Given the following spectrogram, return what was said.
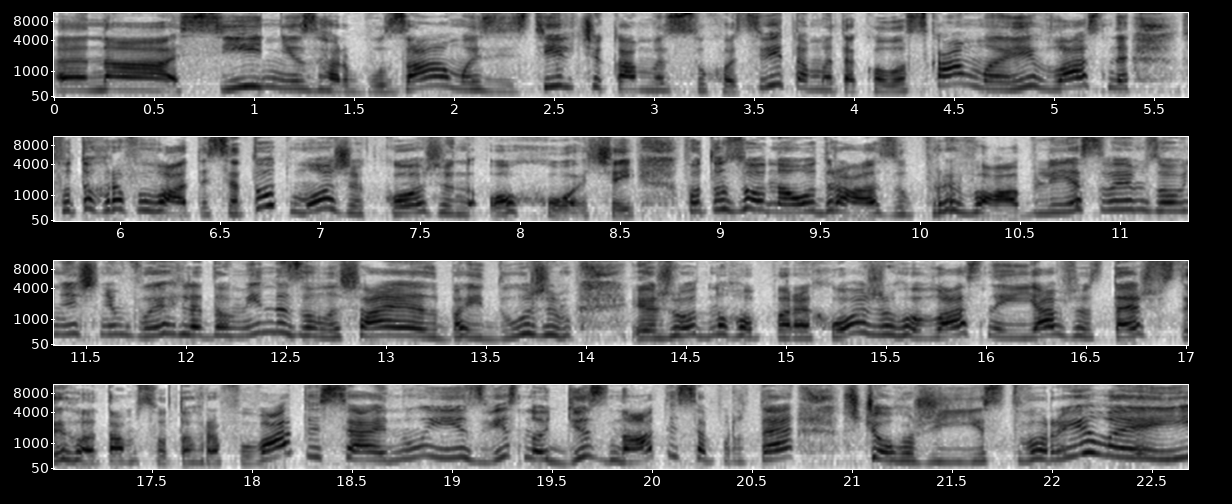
е, на сіні з гарбузами, зі стільчиками, з сухоцвітами та колосками. І власне сфотографуватися тут може кожен охочий. Фотозона одразу приваблює своїм зовнішнім виглядом і не залишає байдужим е, жодного перехожого. Власне, і я вже теж встигла там сфотографуватися. Ну і звісно, дізнатися про те, з чого ж її створили, і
